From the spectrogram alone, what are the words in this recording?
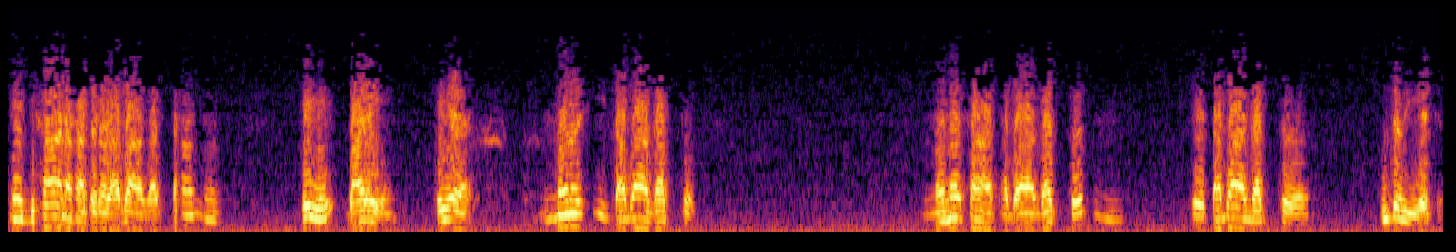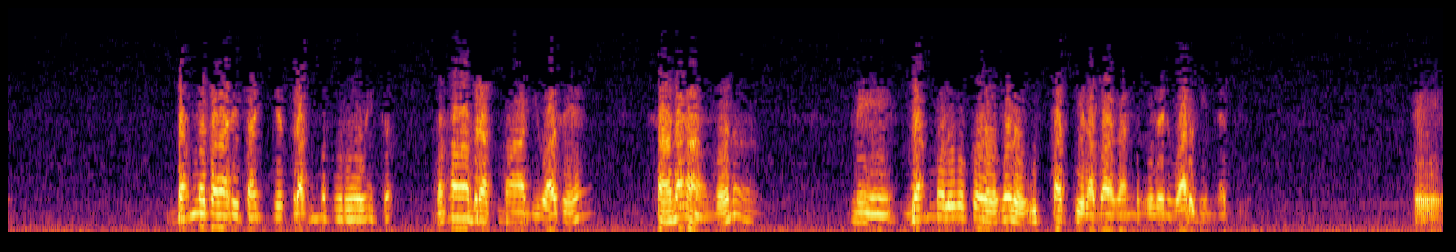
මේ ධ්‍යාන හතර ලබා ගත්තහම ඒ බලයෙන් එය මනසී සබා ගත්තොත් මනසා සබා ගත්තොත් ඒ සබාගත් උදවියට ධම්මපාරිපත්‍ය බ්‍රහ්ම පුරෝහිත මහා බ්‍රහ්මාදි වශයෙන් සඳහන් වන මේ ධම්ම ලෝක වල උත්පත්ති ලබා ගන්න පුළුවන් වර්ගින් නැති. ඒ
